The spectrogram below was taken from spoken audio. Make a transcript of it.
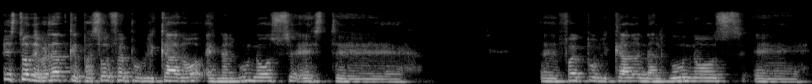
Esto de verdad que pasó fue publicado en algunos, este, eh, fue publicado en algunos eh,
